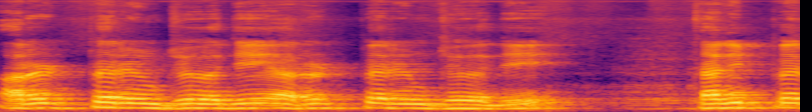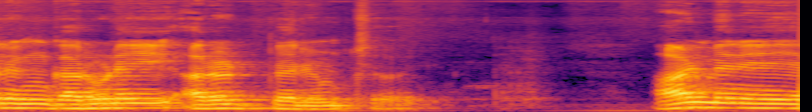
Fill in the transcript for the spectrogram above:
அருட்பெரும் ஜோதி அருட்பெரும் ஜோதி தனிப்பெருங்கருணை அருட்பெரும் ஜோதி. ஆழ்மனேய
